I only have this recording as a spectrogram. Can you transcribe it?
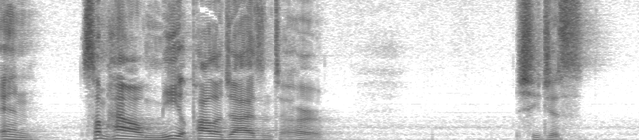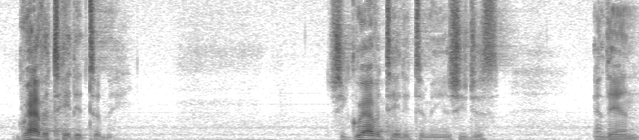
And somehow me apologizing to her, she just gravitated to me. She gravitated to me and she just, and then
